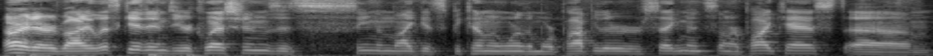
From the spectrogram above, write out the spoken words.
All right, everybody, let's get into your questions. It's seeming like it's becoming one of the more popular segments on our podcast. Um,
